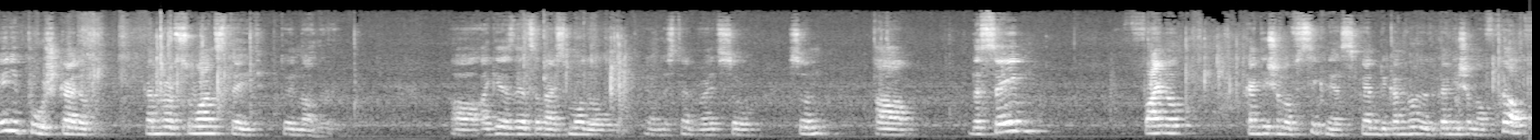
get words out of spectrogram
any push kind of converts one state to another. Uh, I guess that's a nice model. You understand, right? So so uh, the same final condition of sickness can be converted to condition of health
